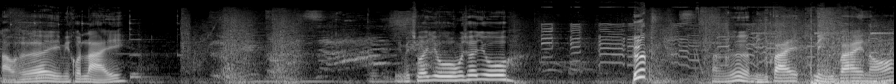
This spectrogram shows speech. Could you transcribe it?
เอาเฮ้ย มีคนไหลนี่มาช่วยอยู่มาช่วยอยู่ฮึบเออหนีไปหนีไปน้อง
